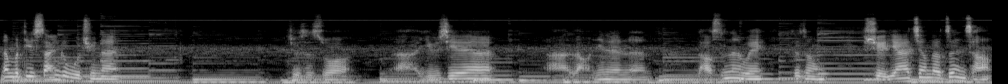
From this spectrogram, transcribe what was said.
那么第三个误区呢，就是说啊有些。啊，老年人呢，老是认为这种血压降到正常，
